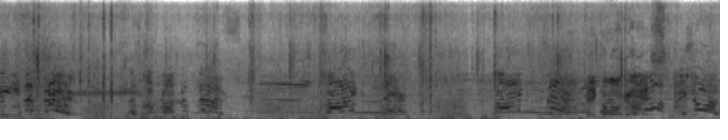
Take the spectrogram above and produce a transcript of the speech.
breathe it through. Let's go run the flow. Flag, there. Flag, there. Okay, come on, guys. Push on.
